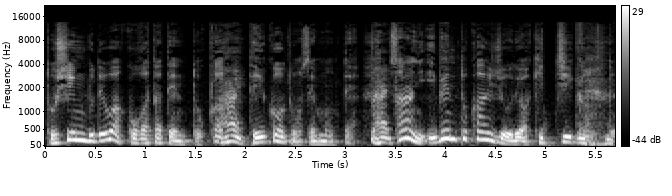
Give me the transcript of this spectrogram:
都心部では小型店とか、はい。テイクアウトの専門店、はい。さらにイベント会場ではキッチンカーと、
